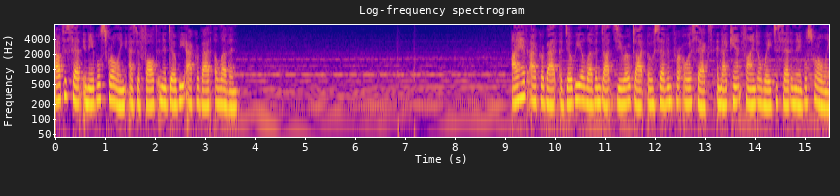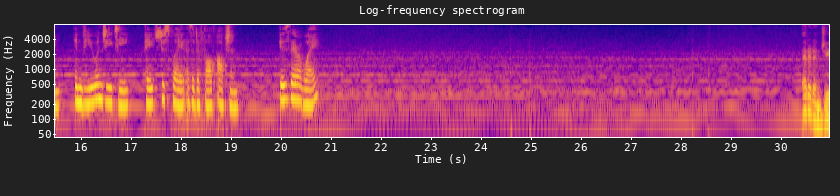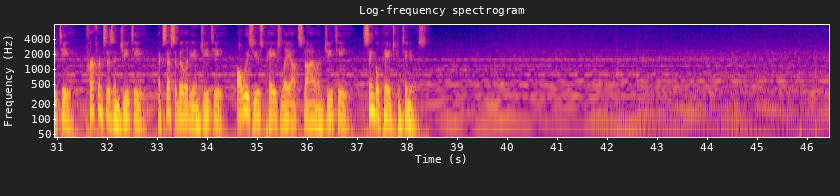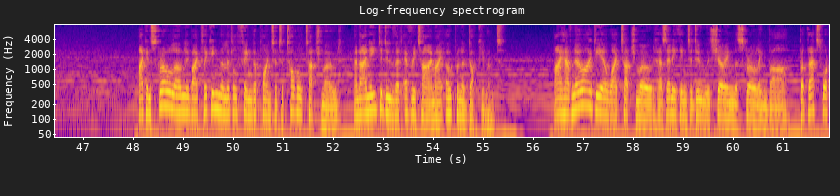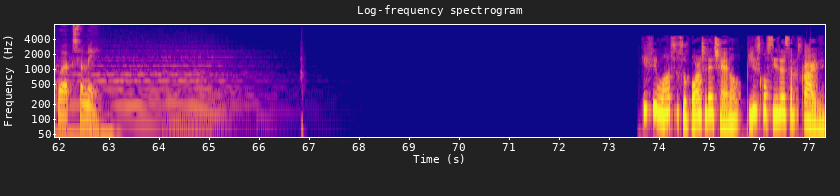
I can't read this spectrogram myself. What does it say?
How to set enable scrolling as default in Adobe Acrobat 11. I have Acrobat Adobe 11.0.07 for OS X and I can't find a way to set enable scrolling, in View and GT, page display as a default option. Is there a way? Edit in GT, Preferences in GT, Accessibility in GT, always use page layout style in GT, single page continuous. I can scroll only by clicking the little finger pointer to toggle touch mode, and I need to do that every time I open a document. I have no idea why touch mode has anything to do with showing the scrolling bar, but that's what works for me. If you want to support the channel, please consider subscribing.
